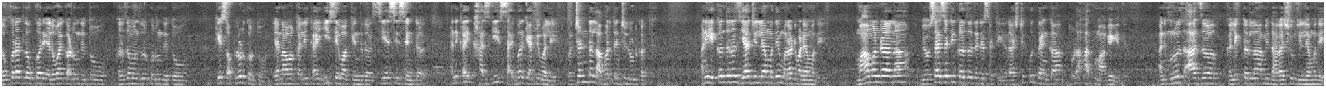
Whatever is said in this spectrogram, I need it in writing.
लवकरात लवकर एल वाय काढून देतो कर्ज मंजूर करून देतो केस अपलोड करतो. या नावाखाली काही ई सेवा केंद्र सी एस सी सेंटर आणि काही खाजगी सायबर कॅफेवाले प्रचंड लाभार्थ्यांची लूट करतात. आणि एकंदरच या जिल्ह्यामध्ये मराठवाड्यामध्ये महामंडळाला व्यवसायासाठी कर्ज देण्यासाठी राष्ट्रीयकृत बँका थोडा हात मागे घेतात. आणि म्हणूनच आज कलेक्टरला आम्ही धाराशिव जिल्ह्यामध्ये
